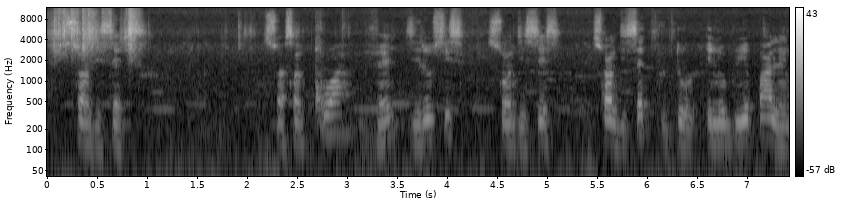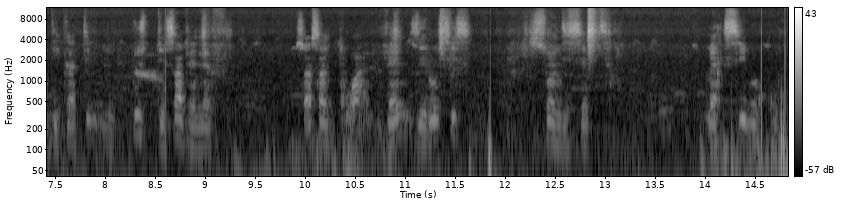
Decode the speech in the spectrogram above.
77 63 20 06 77 77 plutôt. Et n'oubliez pas l'indicatif de plus 229 63 20 06 77 merci beaucoup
